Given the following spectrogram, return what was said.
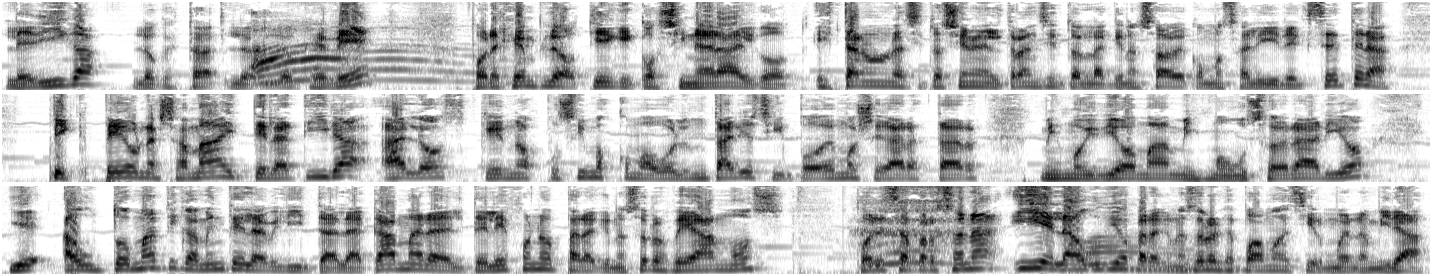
le diga lo que está, lo, lo que ve. Ah. Por ejemplo, tiene que cocinar algo, está en una situación en el tránsito en la que no sabe cómo salir, etcétera. Pic, pega una llamada y te la tira a los que nos pusimos como voluntarios y podemos llegar a estar mismo idioma, mismo uso horario y automáticamente le habilita la cámara del teléfono para que nosotros veamos por esa persona y el audio para que nosotros le podamos decir, bueno, mira,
